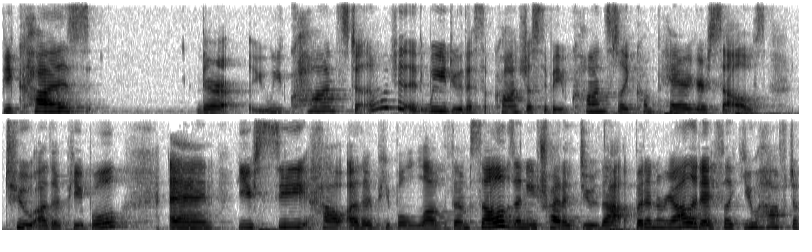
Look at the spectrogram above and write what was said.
because there you constantly which we do this subconsciously but you constantly compare yourselves to other people and you see how other people love themselves and you try to do that. But in reality i feel like you have to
